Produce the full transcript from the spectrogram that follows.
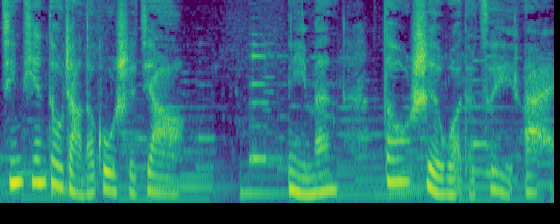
今天豆长的故事叫《你们都是我的最爱》。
